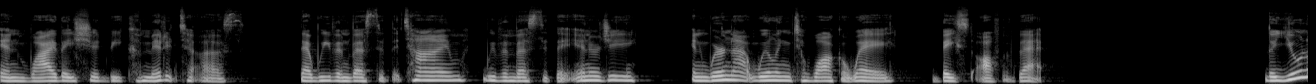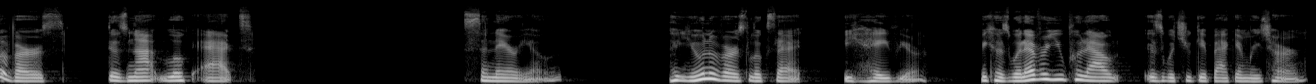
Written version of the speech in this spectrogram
and why they should be committed to us that we've invested the time, we've invested the energy, and we're not willing to walk away based off of that. The universe does not look at scenarios. The universe looks at behavior because whatever you put out is what you get back in return.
